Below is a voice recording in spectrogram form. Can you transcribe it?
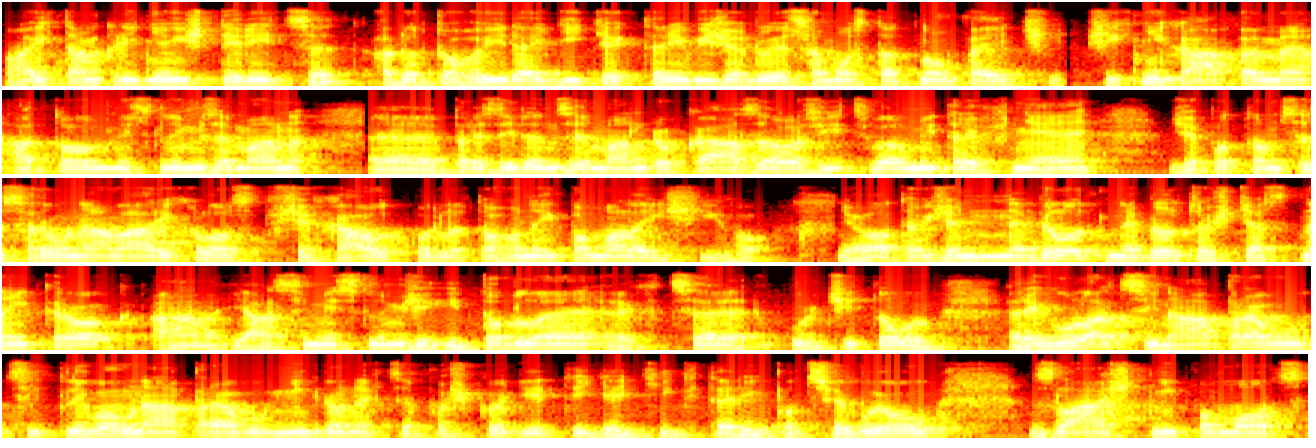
má jich tam klidně i 40 a do toho dají dítě, který vyžaduje samostatnou péči péči. Všichni chápeme, a to myslím Zeman, eh, prezident Zeman dokázal říct velmi trefně, že potom se srovnává rychlost všech aut podle toho nejpomalejšího. Jo, takže nebylo, nebyl to šťastný krok a já si myslím, že i tohle chce určitou regulaci, nápravu, citlivou nápravu. Nikdo nechce poškodit ty děti, které potřebují zvláštní pomoc,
